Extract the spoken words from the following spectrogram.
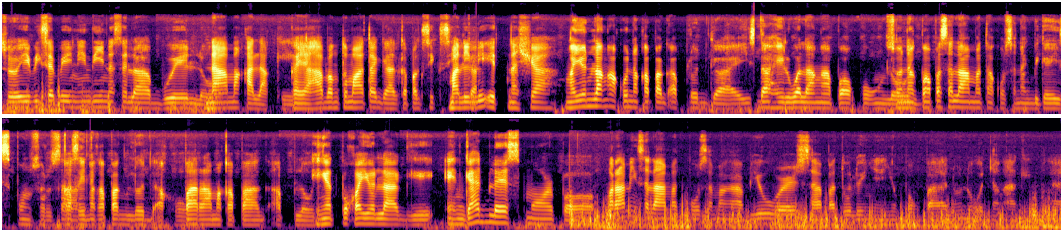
So, ibig sabihin, hindi na sila buwelo na makalaki. Kaya habang tumatagal, kapag siksika, maliliit na siya. Ngayon lang ako nakapag-upload guys dahil wala nga po akong load. So nagpapasalamat ako sa nagbigay sponsor sa kasi nakapag-load ako para makapag-upload. Ingat po kayo lagi and God bless more po. Maraming salamat po sa mga viewers sa patuloy niyo yung pong panunood ng aking mga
